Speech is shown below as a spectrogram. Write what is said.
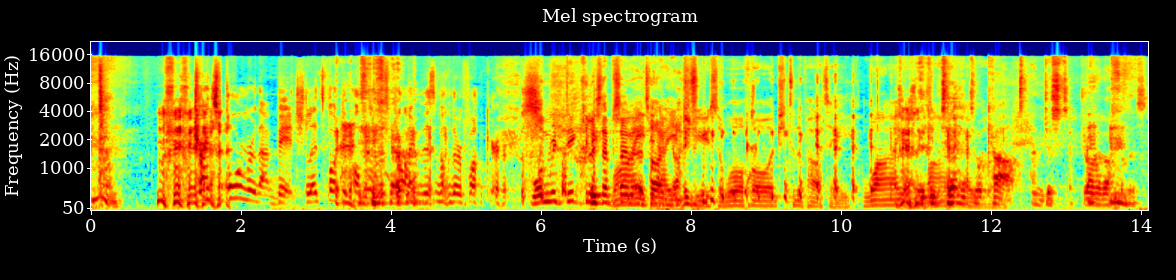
Transformer that bitch. Let's fucking Optimus Prime this motherfucker. One ridiculous episode Why at a time, did time, I guys. introduce a Warforged to the party? Why? He oh can turn oh into a cart and just drive off with us.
